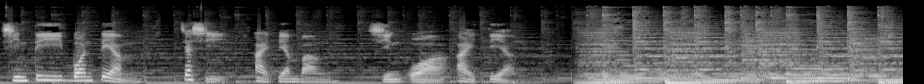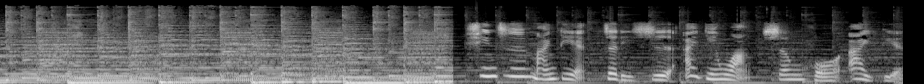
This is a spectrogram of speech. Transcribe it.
心知满点，这是爱点忙，生活爱点。青汁满点，这里是爱点网生活爱点。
